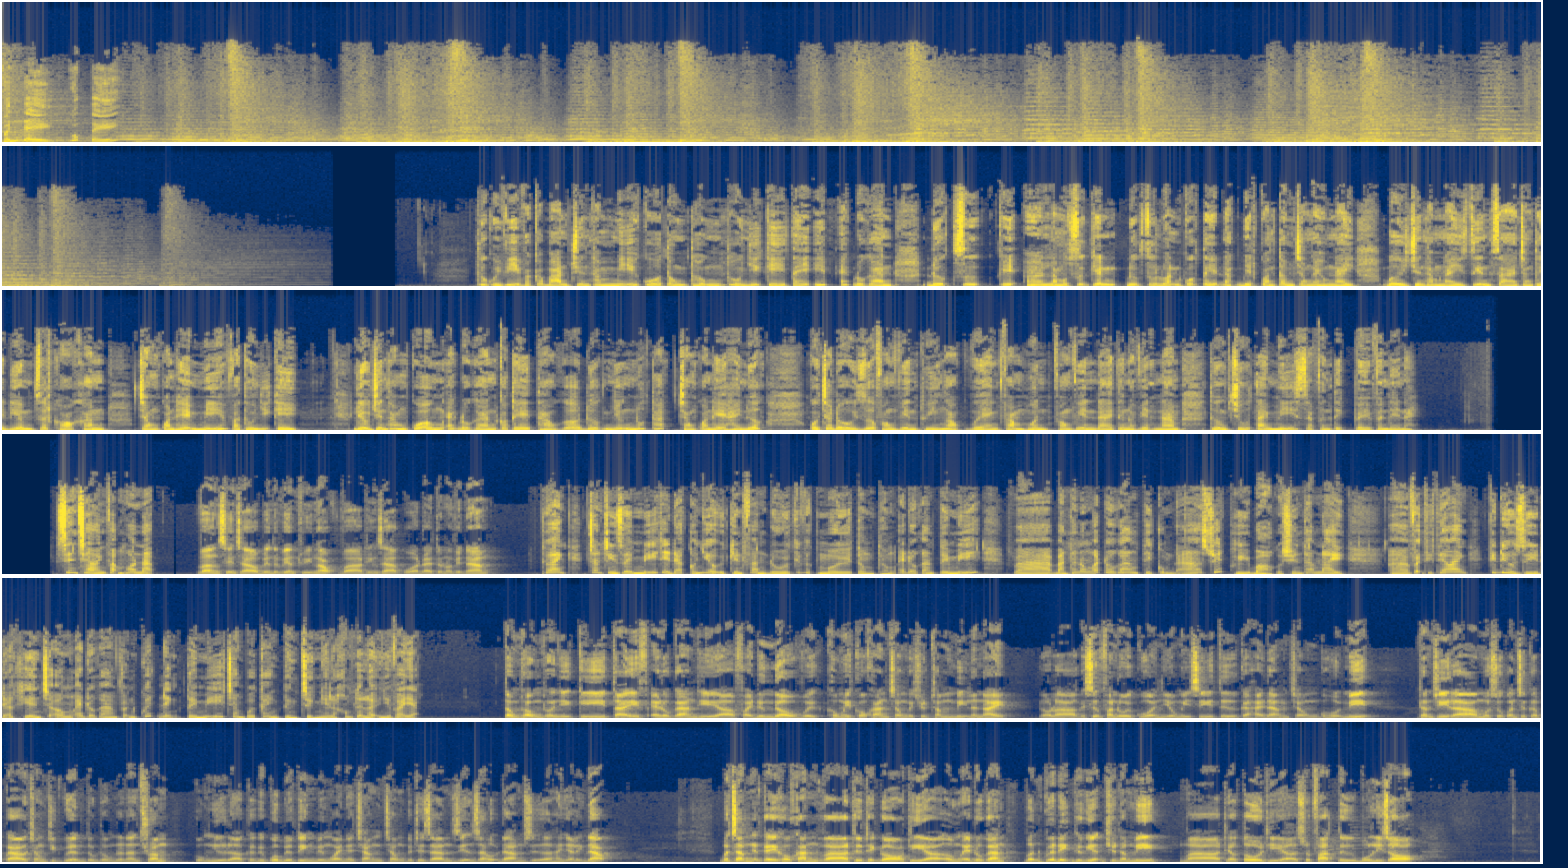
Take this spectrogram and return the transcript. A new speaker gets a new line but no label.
Vấn đề quốc tế. Thưa quý vị và các bạn, chuyến thăm Mỹ của Tổng thống Thổ Nhĩ Kỳ Tayyip Erdogan được sự kiện, à, là một sự kiện được dư luận quốc tế đặc biệt quan tâm trong ngày hôm nay bởi chuyến thăm này diễn ra trong thời điểm rất khó khăn trong quan hệ Mỹ và Thổ Nhĩ Kỳ. Liệu chuyến thăm của ông Erdogan có thể tháo gỡ được những nút thắt trong quan hệ hai nước? Cuộc trao đổi giữa phóng viên Thúy Ngọc với anh Phạm Huân, phóng viên Đài Tiếng Nói Việt Nam, thường trú tại Mỹ sẽ phân tích về vấn đề này.
Xin chào anh Phạm Huân ạ.
Vâng, xin chào biên tập viên Thúy Ngọc và thính giả của Đài Tiếng nói Việt Nam.
Thưa anh, trong trình giới Mỹ thì đã có nhiều ý kiến phản đối cái việc mời Tổng thống Erdogan tới Mỹ và bản thân ông Erdogan thì cũng đã suýt hủy bỏ cái chuyến thăm này. À, vậy thì theo anh, cái điều gì đã khiến cho ông Erdogan vẫn quyết định tới Mỹ trong bối cảnh tưởng chừng như là không thuận lợi như vậy ạ?
Tổng thống Thổ Nhĩ Kỳ Tayyip Erdogan thì à, phải đương đầu với không ít khó khăn trong cái chuyến thăm Mỹ lần này. Đó là cái sự phản đối của nhiều nghị sĩ từ cả hai đảng trong Quốc hội Mỹ Thậm chí là một số quan chức cấp cao trong chính quyền Tổng thống Donald Trump cũng như là các cái cuộc biểu tình bên ngoài Nhà Trắng trong cái thời gian diễn ra hội đàm giữa hai nhà lãnh đạo. Bất chấp những cái khó khăn và thử thách đó thì à, ông Erdogan vẫn quyết định thực hiện chuyến thăm Mỹ mà theo tôi thì à, xuất phát từ bốn lý do.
